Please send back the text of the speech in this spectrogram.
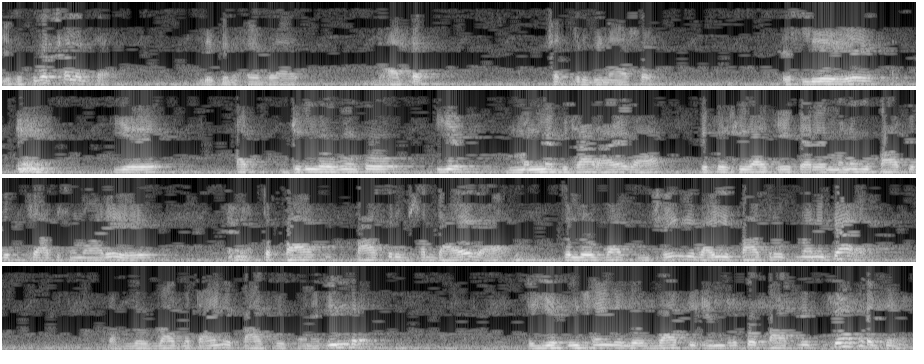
ये तो खूब अच्छा लगता है। लेकिन है बड़ा घातक शत्रु विनाशक इसलिए ये अब जिन लोगों को ये मन में विचार आएगा कि तुलसीदास जी कह रहे, मनु पाक रूप चाप हमारे तो पाक पाक रूप शब्द आएगा तो लोग बात पूछेंगे, भाई पाक रूप मैंने क्या है? तब लोग बात बताएँगे पाक रूप मैंने इंद्र। तो ये पूछेंगे लोग बात इंद्र को पाक रूप क्यों कहते हैं?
